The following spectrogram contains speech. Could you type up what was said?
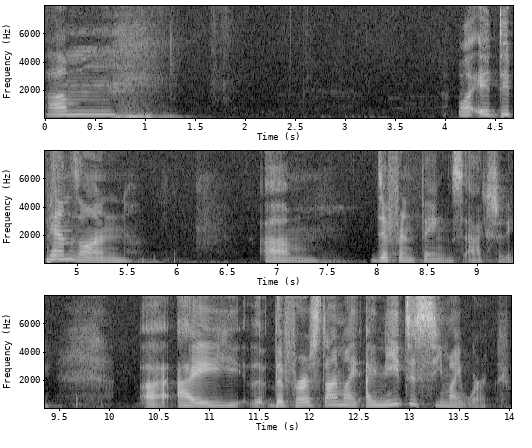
Um, well, it depends on um, different things, actually. Uh, I the, the, first time I, I need to see my work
